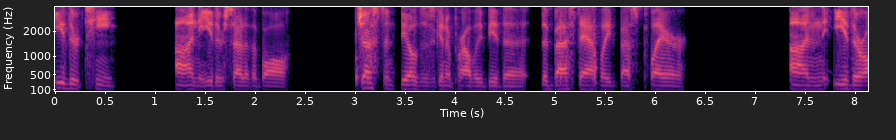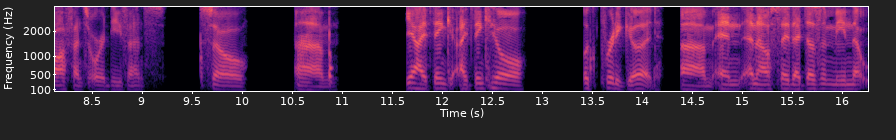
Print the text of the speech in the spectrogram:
either team on either side of the ball, Justin Fields is going to probably be the, the best athlete, best player on either offense or defense. So, um, yeah, I think I think he'll look pretty good. Um, and and I'll say that doesn't mean that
